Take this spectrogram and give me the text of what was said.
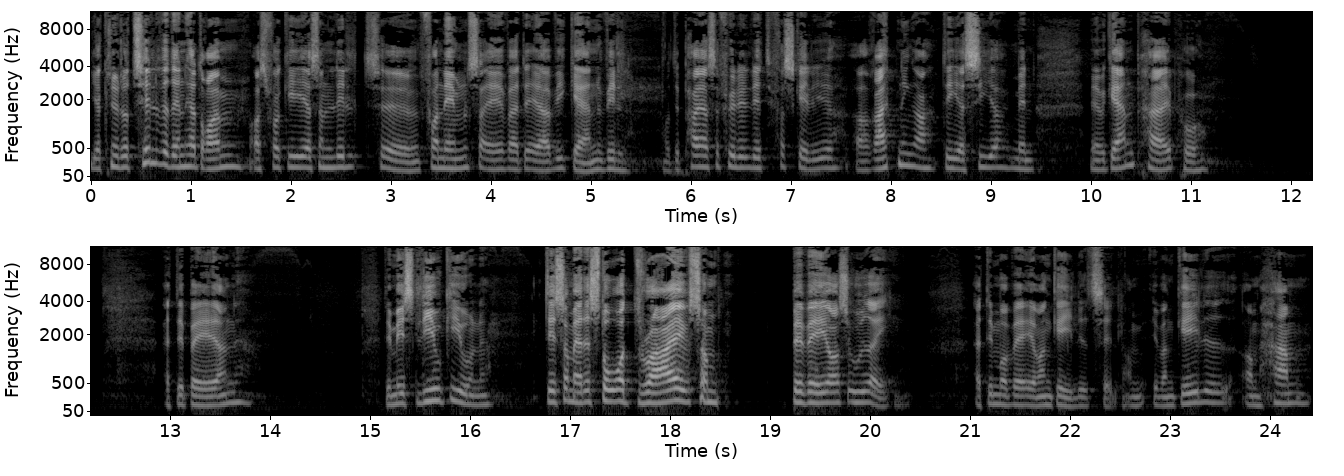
Jeg knytter til ved den her drømme, også for at give jer sådan lidt øh, fornemmelse af, hvad det er, vi gerne vil. Og det peger selvfølgelig lidt forskellige øh, retninger, det jeg siger, men men jeg vil gerne pege på, at det bærende, det mest livgivende, det som er det store drive, som bevæger os ud af, at det må være evangeliet selv. Om evangeliet om ham,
